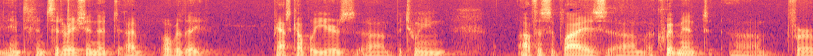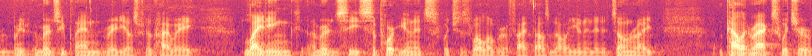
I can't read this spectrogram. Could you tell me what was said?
in consideration that uh, over the past couple of years, uh, between office supplies, um, equipment um, for emergency plan radios for the highway, lighting, emergency support units, which is well over a $5,000 unit in its own right, pallet racks, which are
